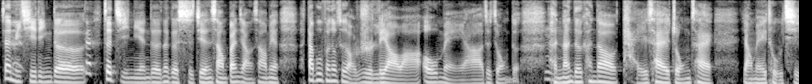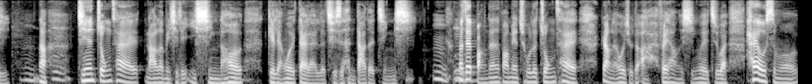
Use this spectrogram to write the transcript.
在米其林的 这几年的那个时间上，颁奖上面，大部分都是找日料啊、欧美啊这种的，很难得看到台菜、中菜扬眉吐气。嗯，那嗯今天中菜拿了米其林一星，然后给两位带来了其实很大的惊喜。嗯，那在榜单方面，除了中菜让两位觉得啊非常欣慰之外，还有什么？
